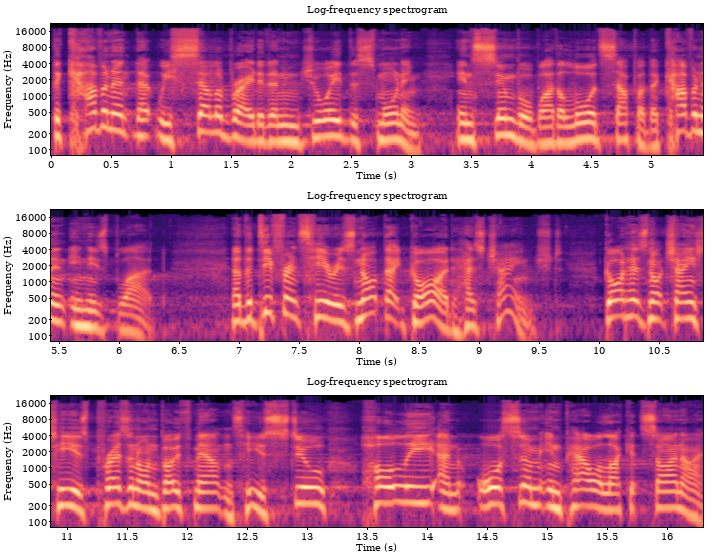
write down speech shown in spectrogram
the covenant that we celebrated and enjoyed this morning in symbol by the Lord's Supper, the covenant in his blood. Now, the difference here is not that God has changed. God has not changed. He is present on both mountains. He is still holy and awesome in power, like at Sinai.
